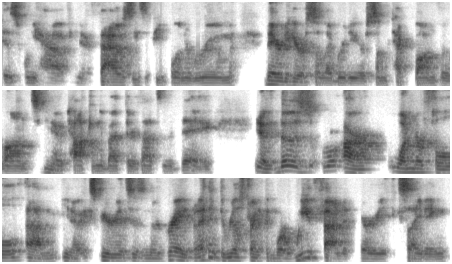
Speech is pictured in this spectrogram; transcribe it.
is when you have you know thousands of people in a room there to hear a celebrity or some tech bon vivant you know talking about their thoughts of the day. You know those are wonderful um, you know experiences and they're great but i think the real strength and where we've found it very exciting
